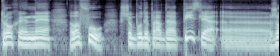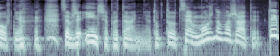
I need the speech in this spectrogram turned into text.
трохи не лафу. Що буде, правда, після е, жовтня, це вже інше питання. Тобто, це можна вважати? Ти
